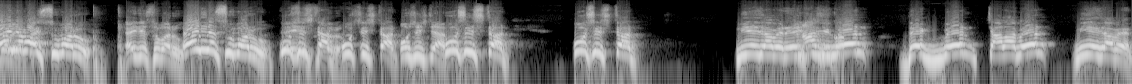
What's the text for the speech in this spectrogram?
এই যে ভাই সুবারু এই যে সুবারু এই যে সুবারু এই যে পঁচিশ স্টার Subaru। পঁচিশ স্টার পঁচিশ স্টার পঁচিশ স্টার পঁচিশ স্টার নিয়ে যাবেন এই আসবেন দেখবেন চালাবেন নিয়ে যাবেন।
